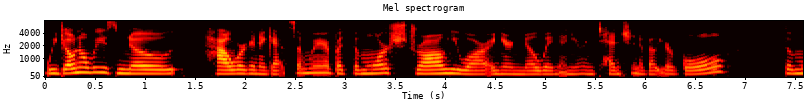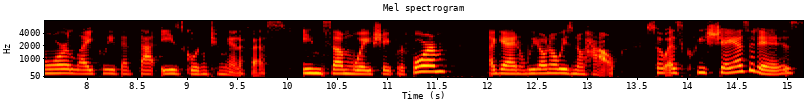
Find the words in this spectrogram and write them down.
we don't always know how we're going to get somewhere, but the more strong you are in your knowing and your intention about your goal, the more likely that that is going to manifest in some way, shape, or form. Again, we don't always know how. So, as cliche as it is,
